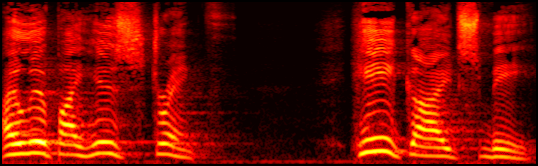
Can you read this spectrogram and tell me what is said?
I live by his strength. He guides me.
